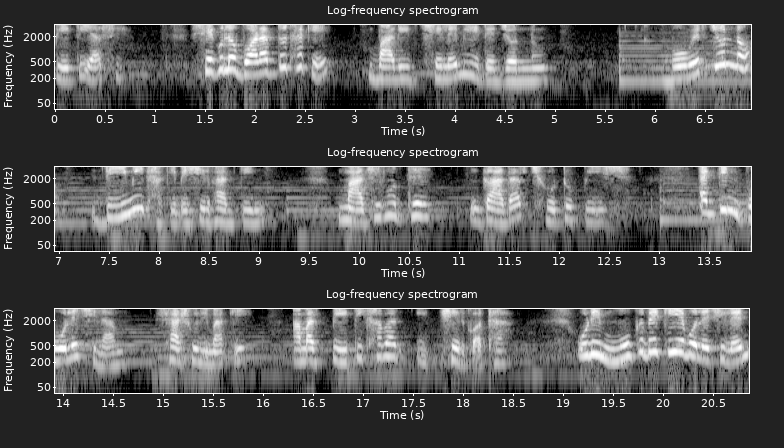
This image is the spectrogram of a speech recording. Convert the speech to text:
পেতি আসে সেগুলো বরাদ্দ থাকে বাড়ির ছেলে মেয়েদের জন্য। বউয়ের জন্য ডিমই থাকে বেশিরভাগ দিন। মাঝে মধ্যে গাদার ছোট পিস। একদিন বলেছিলাম শাশুড়ি মাকে, আমার পেটি খাবার ইচ্ছের কথা। উনি মুখ বেঁকিয়ে বলেছিলেন,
